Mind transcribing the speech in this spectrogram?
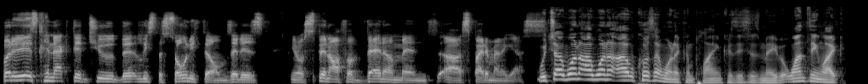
but it is connected to the at least the Sony films. It is you know spin off of Venom and uh, Spider Man, I guess. Which I want, I want to, of course, I want to complain because this is me. But one thing, like,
